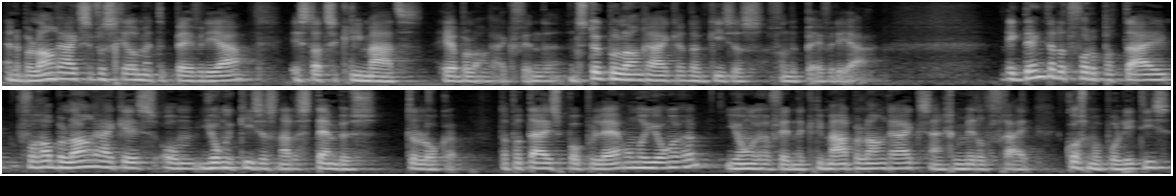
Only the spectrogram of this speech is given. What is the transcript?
En het belangrijkste verschil met de PvdA is dat ze klimaat heel belangrijk vinden. Een stuk belangrijker dan kiezers van de PvdA. Ik denk dat het voor de partij vooral belangrijk is om jonge kiezers naar de stembus te lokken. De partij is populair onder jongeren. Jongeren vinden klimaat belangrijk, zijn gemiddeld vrij cosmopolitisch.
